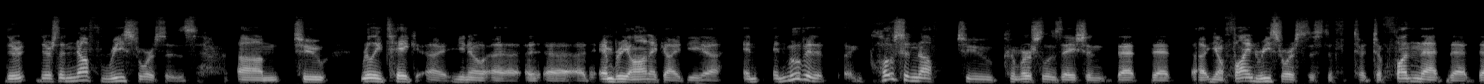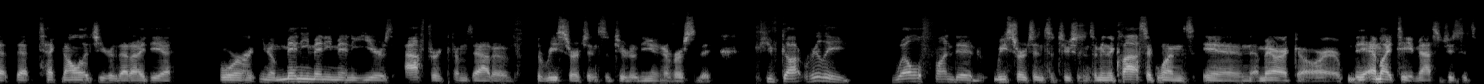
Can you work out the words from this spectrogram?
there there's enough resources um, to really take uh, you know a, a, an embryonic idea and and move it close enough to commercialization that that uh, you know find resources to, to to fund that that that that technology or that idea for you know many many many years after it comes out of the research institute or the university. If you've got really well funded research institutions i mean the classic ones in america are the mit massachusetts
